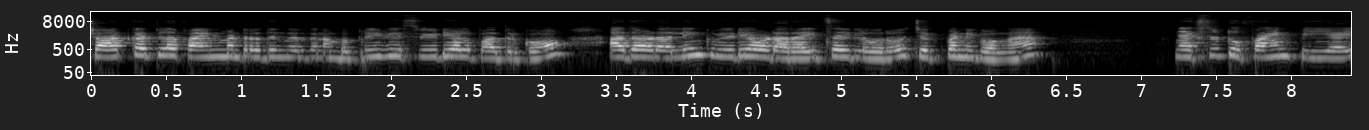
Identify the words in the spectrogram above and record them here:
ஷார்ட்கட்டில் ஃபைன் பண்ணுறதுங்கிறத நம்ம ப்ரீவியஸ் வீடியோவில் பார்த்துருக்கோம் அதோட லிங்க் வீடியோவோட ரைட் சைடில் வரும் செக் பண்ணிக்கோங்க next to find PI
